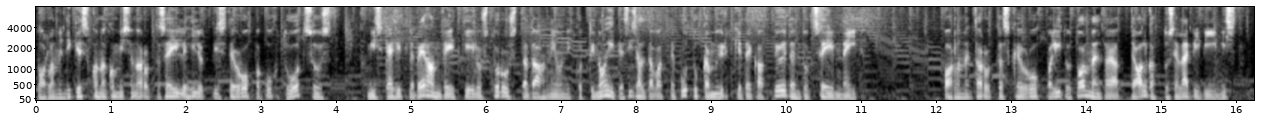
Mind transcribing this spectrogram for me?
parlamendi keskkonnakomisjon arutas eile hiljutist Euroopa Kohtu otsust, mis käsitleb erandeid keelust turustada neonikotinoide sisaldavate putukamürkidega töödeldud seemneid. parlament arutas ka Euroopa Liidu tolmeldajate algatuse läbiviimist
